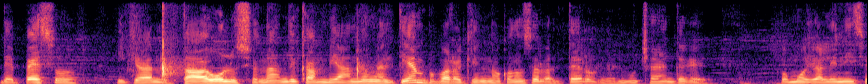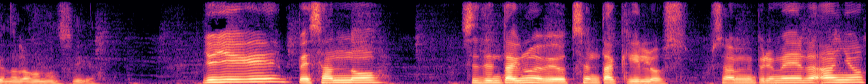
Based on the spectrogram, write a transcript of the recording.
de pesos y que bueno, estaba evolucionando y cambiando en el tiempo. Para quien no conoce el altero, que hay mucha gente que, como yo al inicio, no lo conocía. yo llegué pesando 79, 80 kilos, o sea, mi primer año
